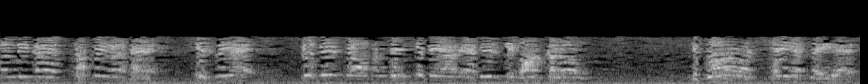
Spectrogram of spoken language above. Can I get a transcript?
بندی کرے تب بھی غلط ہے۔ اس لیے کسی جو کسی آگے حدیث کی بات کرو اسلام اور شریعت نہیں ہے۔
